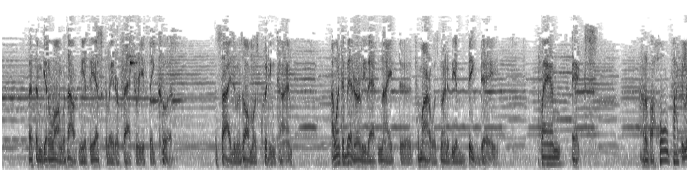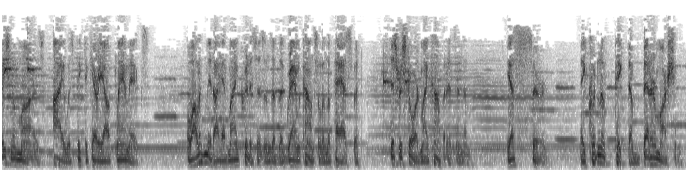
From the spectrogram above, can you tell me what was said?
Let them get along without me at the escalator factory if they could. Besides, it was almost quitting time. I went to bed early that night. Uh, tomorrow was going to be a big day. Plan X. Out of the whole population of Mars, I was picked to carry out Plan X. Oh, I'll admit I had my criticisms of the Grand Council in the past, but this restored my confidence in them. Yes, sir. They couldn't have picked a better Martian.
